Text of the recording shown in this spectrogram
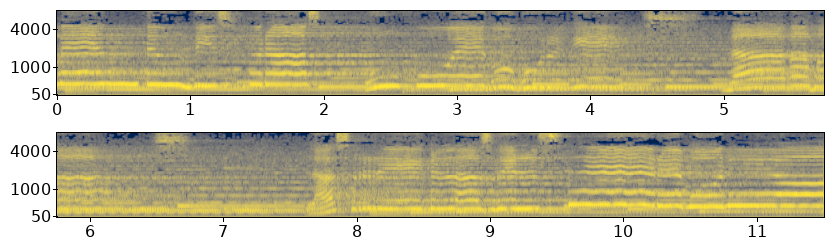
Un disfraz, un juego burgués, nada más las reglas del ceremonial.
